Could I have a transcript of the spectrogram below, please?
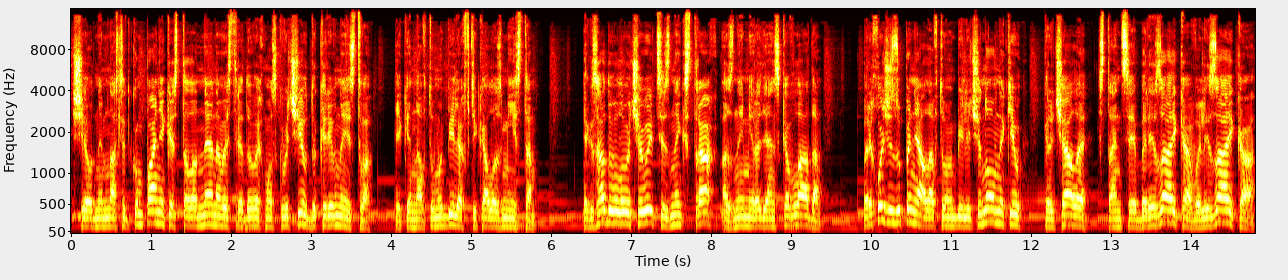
Ще одним наслідком паніки стала ненависть рядових москвичів до керівництва, яке на автомобілях втікало з міста. Як згадували очевидці, зник страх, а з ним і радянська влада. Перехожі зупиняли автомобілі чиновників, кричали Станція Березайка, вилізайка.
